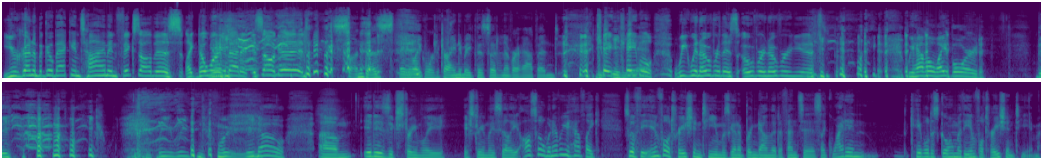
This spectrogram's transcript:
you're gonna go back in time and fix all this like don't worry about it it's all good the son does say like we're trying to make this so it never happened. Idiot. cable we went over this over and over again we have a whiteboard. The like, we, we we we know. Um, it is extremely extremely silly. Also, whenever you have like, so if the infiltration team was going to bring down the defenses, like why didn't Cable just go in with the infiltration team?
